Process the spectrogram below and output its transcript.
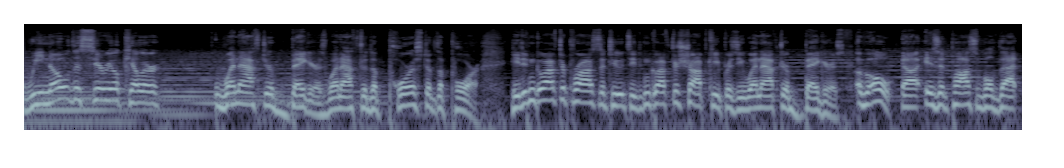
We know the serial killer went after beggars, went after the poorest of the poor. He didn't go after prostitutes, he didn't go after shopkeepers, he went after beggars. Oh, uh, is it possible that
